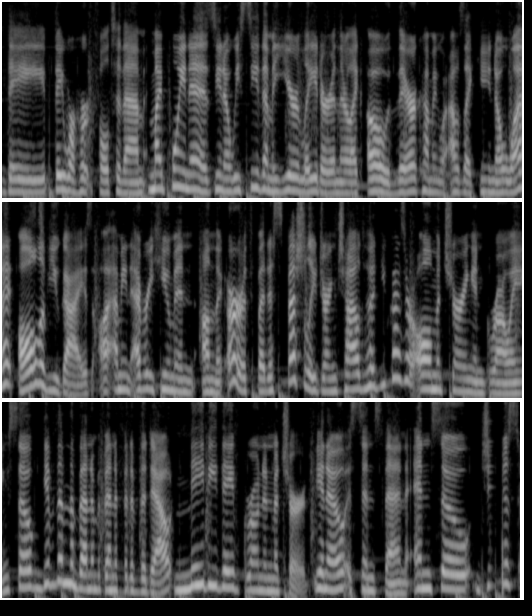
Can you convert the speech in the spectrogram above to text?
they they were hurtful to them. My point is, you know, we see them a year later, and they're like, "Oh, they're coming." I was like, you know what? All of you guys, I mean, every human on the earth, but especially during childhood, you guys are all maturing and growing. So give them the benefit of the doubt. Maybe they've grown and matured, you know, since then. And so just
